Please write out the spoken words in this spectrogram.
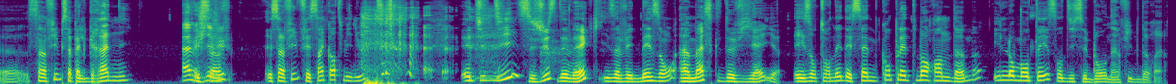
Euh, c'est un film qui s'appelle Granny. Ah mais Et je l'ai vu Et c'est un film fait 50 minutes. Et tu te dis, c'est juste des mecs, ils avaient une maison, un masque de vieille, et ils ont tourné des scènes complètement random. Ils l'ont monté, ils se sont dit, c'est bon, on a un film d'horreur.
